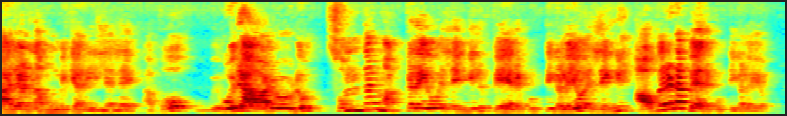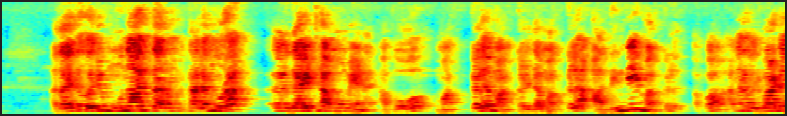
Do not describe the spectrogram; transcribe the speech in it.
ആരാണെന്ന് അമ്മൂമ്മയ്ക്ക് അറിയില്ല അല്ലെ? അപ്പോ ഒരാളോടും സ്വന്തം മക്കളെയോ അല്ലെങ്കിൽ പേരക്കുട്ടികളെയോ അല്ലെങ്കിൽ അവരുടെ പേരക്കുട്ടികളെയോ അതായത് ഒരു മൂന്നാൽ തറ തലമുറ ഇതായിട്ടുള്ള അമ്മൂമ്മയാണ്. അപ്പോ മക്കൾ മക്കളുടെ മക്കൾ അതിന്റെയും മക്കൾ. അപ്പൊ അങ്ങനെ ഒരുപാട്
